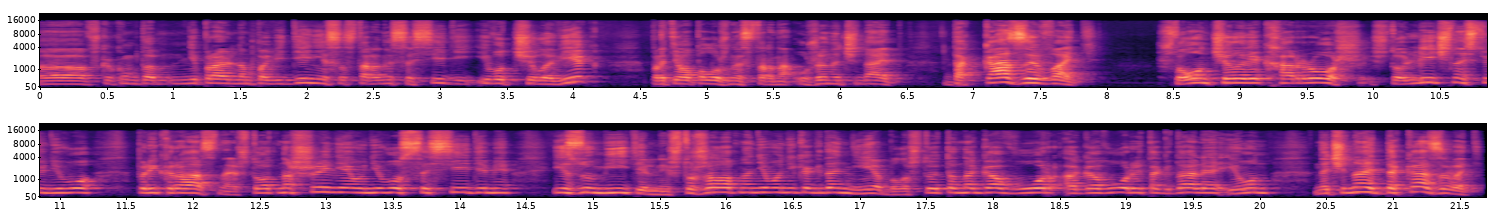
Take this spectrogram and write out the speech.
э, в каком-то неправильном поведении со стороны соседей. И вот человек, противоположная сторона, уже начинает доказывать, что он человек хороший, что личность у него прекрасная, что отношения у него с соседями изумительные, что жалоб на него никогда не было, что это наговор, оговор и так далее. И он начинает доказывать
